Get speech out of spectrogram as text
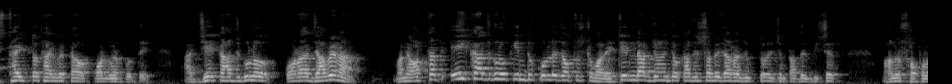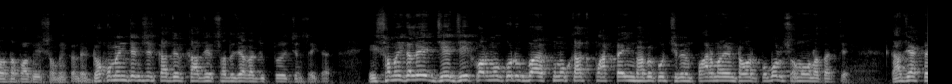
স্থায়িত্ব থাকবে কর্মের প্রতি। আর যে কাজগুলো করা যাবে না মানে অর্থাৎ এই কাজগুলো কিন্তু করলে যথেষ্ট ভালো। টেন্ডার জনিত কাজের সাথে যারা যুক্ত রয়েছেন, তাদের বিশেষ ভালো সফলতা পাবে এই সময়কালে। ডকুমেন্টেন্সের কাজের কাজের সাথে যারা যুক্ত রয়েছেন কাজ। এই সময়কালে যে যে কর্ম করুক বা কোনো কাজ পার্ট টাইমভাবে করছিলেন পার্মানেন্ট হওয়ার প্রবল সম্ভাবনা থাকছে। কাজে একটা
